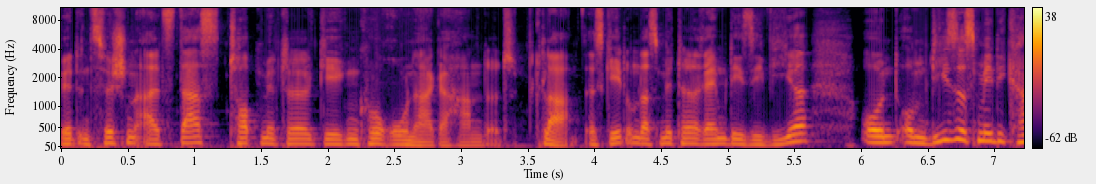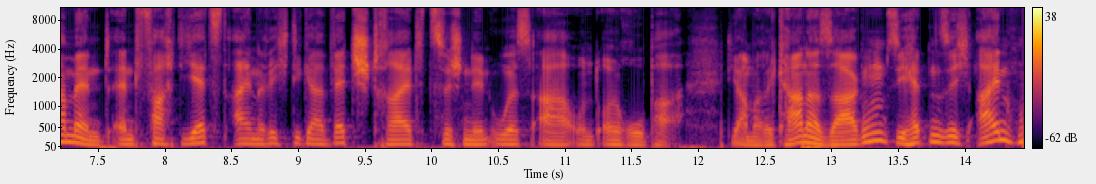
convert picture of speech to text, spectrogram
wird inzwischen als das Topmittel gegen Corona gehandelt. Klar, es geht um das Mittel Remdesivir und um dieses Medikament entfacht jetzt ein richtiger Wettstreit zwischen den USA und Europa. Die Amerikaner sagen, sie hätten sich 100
